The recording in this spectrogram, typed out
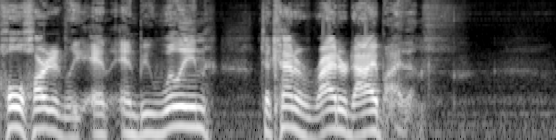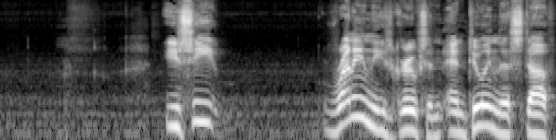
wholeheartedly and, and be willing to kind of ride or die by them. You see, running these groups and, and doing this stuff,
